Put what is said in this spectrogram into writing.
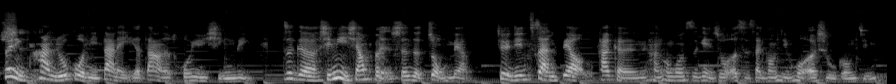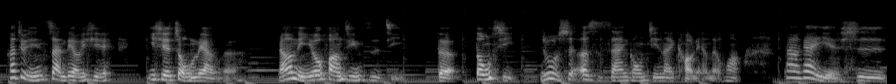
所以你看，如果你带了一个大的托运行李，这个行李箱本身的重量就已经占掉，它可能航空公司跟你说二十三公斤或二十五公斤，它就已经占掉一些一些重量了。然后你又放进自己的东西，如果是二十三公斤来考量的话，大概也是。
